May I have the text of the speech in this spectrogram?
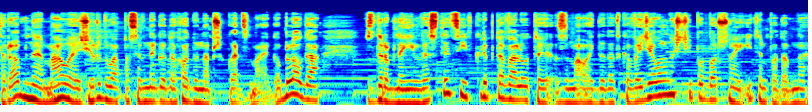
drobne, małe źródła pasywnego dochodu, np. z małego bloga, z drobnej inwestycji w kryptowaluty, z małej dodatkowej działalności pobocznej i tym podobne.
